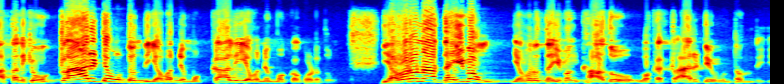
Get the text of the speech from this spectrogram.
అతనికి ఒక క్లారిటీ ఉంటుంది. ఎవరిని మొక్కాలి ఎవరిని మొక్కకూడదు. ఎవరు నా దైవం ఎవరు దైవం కాదో ఒక క్లారిటీ ఉంటుంది.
